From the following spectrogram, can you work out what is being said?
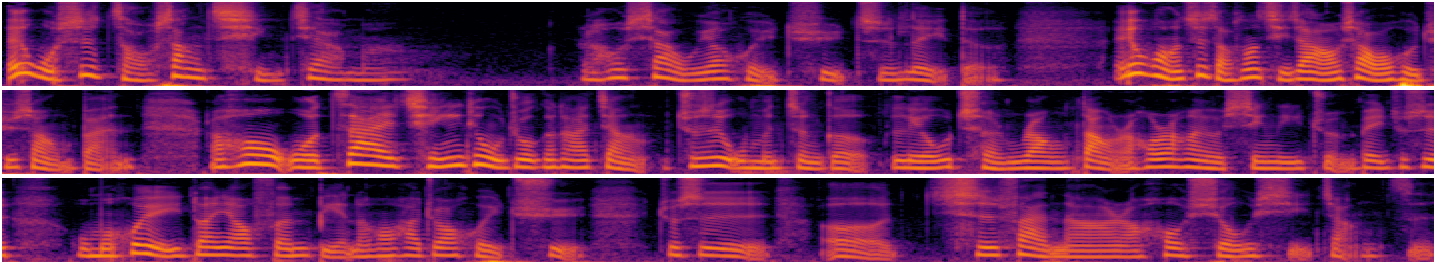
诶，我是早上请假吗？然后下午要回去之类的。哎，我好像是早上请假，然后下午要回去上班。然后我在前一天我就跟他讲，就是我们整个流程 run down，然后让他有心理准备，就是我们会有一段要分别，然后他就要回去，就是呃吃饭啊，然后休息这样子。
